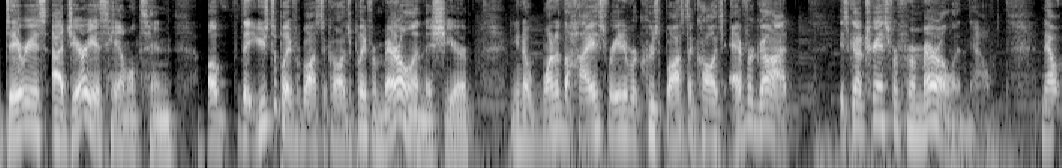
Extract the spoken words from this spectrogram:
Darius uh, Jairus Hamilton of that used to play for Boston College, played for Maryland this year. You know, one of the highest rated recruits Boston College ever got is going to transfer from Maryland now. Now,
